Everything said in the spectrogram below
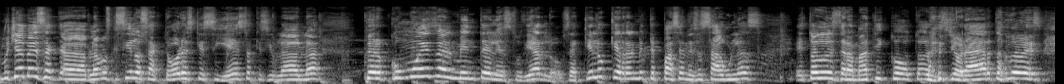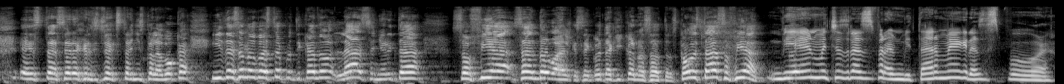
muchas veces hablamos que sí, los actores, que sí esto, que sí bla, bla, bla. Pero ¿cómo es realmente el estudiarlo? O sea, ¿qué es lo que realmente pasa en esas aulas? Eh, todo es dramático, todo es llorar, todo es este, hacer ejercicios extraños con la boca. Y de eso nos va a estar platicando la señorita Sofía Sandoval, que se encuentra aquí con nosotros. ¿Cómo estás, Sofía? Bien, muchas gracias por invitarme, gracias por,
